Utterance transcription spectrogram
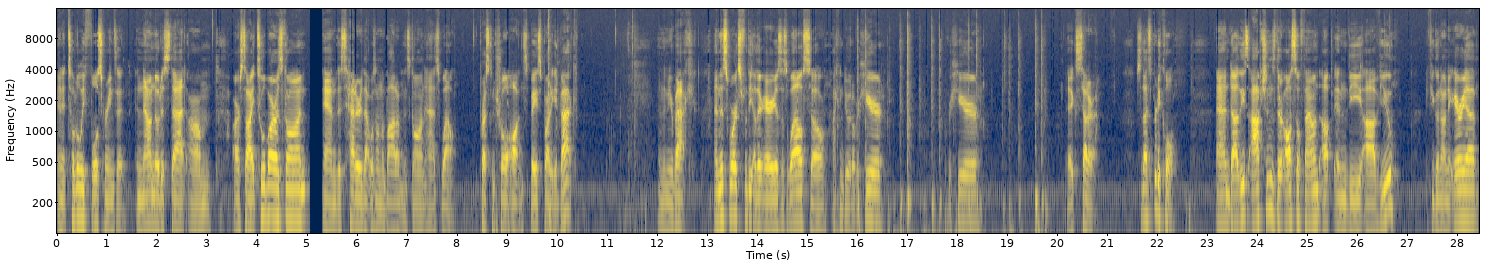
And it totally full screens it. And now notice that um, our side toolbar is gone and this header that was on the bottom is gone as well. Press Control Alt and Spacebar to get back and then you're back. And this works for the other areas as well. So I can do it over here, over here, etc. So that's pretty cool. And uh, these options, they're also found up in the uh, view. If you go down to area,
